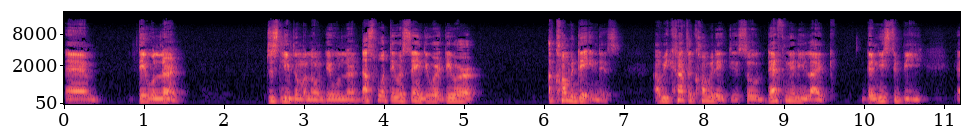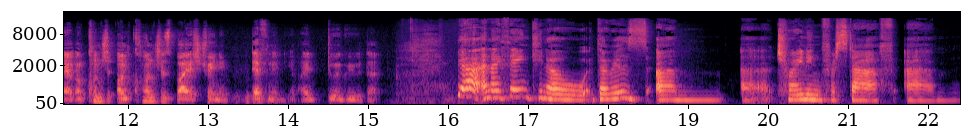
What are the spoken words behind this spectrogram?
um, they will learn. Just leave them alone. They will learn. That's what they were saying. They were they were accommodating this, and we can't accommodate this. So definitely, like there needs to be um, unconscious, unconscious bias training. Definitely, I do agree with that. Yeah, and I think you know there is um, uh, training for staff. Um,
